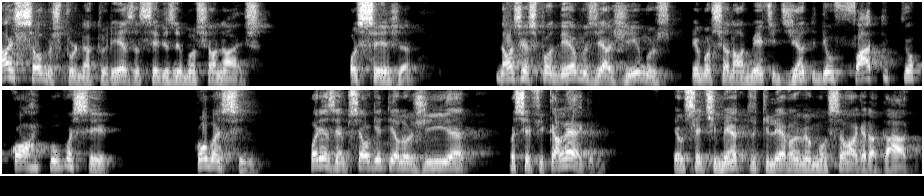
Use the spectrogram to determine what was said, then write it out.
Nós somos, por natureza, seres emocionais. Ou seja, nós respondemos e agimos emocionalmente diante de um fato que ocorre com você. Como assim? Por exemplo, se alguém te elogia, você fica alegre. É um sentimento que leva a uma emoção agradável.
